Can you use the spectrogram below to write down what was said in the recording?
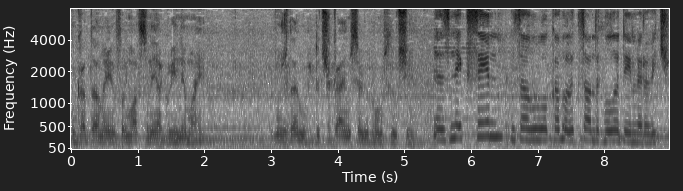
Поки даної інформації ніякої немає. Ну, ждемо, дочекаємося в будь-якому випадку. Зник син Заволока Олександр Володимирович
